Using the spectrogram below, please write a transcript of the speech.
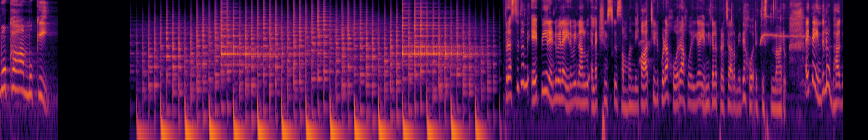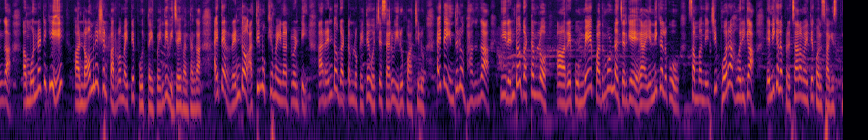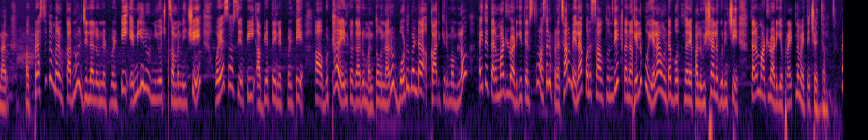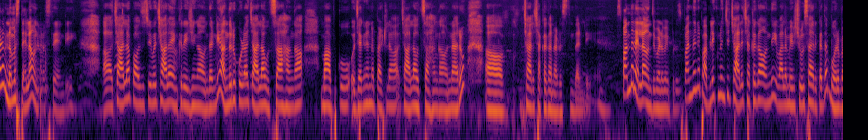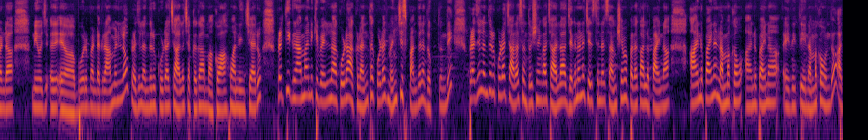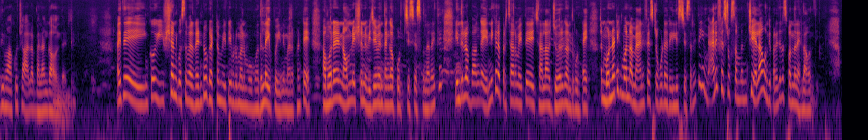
ముఖాముఖి ప్రస్తుతం ఏపీ రెండు వేల ఇరవై నాలుగు ఎలక్షన్స్కు సంబంధించి పార్టీలు కూడా హోరాహోరీగా ఎన్నికల ప్రచారం అయితే హోరెత్తిస్తున్నారు. అయితే ఇందులో భాగంగా మొన్నటికి ఆ నామినేషన్ పర్వం అయితే పూర్తయిపోయింది విజయవంతంగా. అయితే రెండో అతి ముఖ్యమైనటువంటి ఆ రెండో ఘట్టంలోకి అయితే వచ్చేసారు ఇరు పార్టీలు. అయితే ఇందులో భాగంగా ఈ రెండో ఘట్టంలో రేపు మే పదమూడున జరిగే ఎన్నికలకు సంబంధించి హోరాహోరీగా ఎన్నికల ప్రచారం అయితే కొనసాగిస్తున్నారు. ప్రస్తుతం మనం కర్నూలు జిల్లాలో ఉన్నటువంటి ఎమిగినూరు నియోజకవర్గం సంబంధించి వైఎస్ఆర్సీపీ అభ్యర్థి అయినటువంటి బుట్టా రేణుక గారు మనతో ఉన్నారు. బోడుబండ కార్యక్రమంలో అయితే తన మాటలు అడిగి తెలుస్తాం. అసలు ప్రచారం ఎలా కొనసాగుతుంది? తన గెలుపు ఎలా ఉండబోతుందనే పలు విషయాల గురించి తన మాటలు అడిగే ప్రయత్నం అయితే చేద్దాం. మేడం నమస్తే. ఎలా ఉంది నమస్తే అండి. చాలా పాజిటివ్ చాలా ఎంకరేజింగ్గా ఉందండి. అందరూ కూడా చాలా ఉత్సాహంగా మాకు జగనన్న పట్ల చాలా ఉత్సాహంగా ఉన్నారు. చాలా చక్కగా నడుస్తుందండి. స్పందన ఎలా ఉంది మేడం ఇప్పుడు? స్పందన పబ్లిక్ నుంచి చాలా చక్కగా ఉంది. ఇవాళ మీరు చూసారు కదా బోరబండ నియోజ బోరబండ గ్రామంలో ప్రజలందరూ కూడా చాలా చక్కగా మాకు ఆహ్వానించారు. ప్రతి గ్రామానికి వెళ్ళినా కూడా అక్కడంతా కూడా మంచి స్పందన దొరుకుతుంది. ప్రజలందరూ కూడా చాలా సంతోషంగా చాలా జగనన్న చేస్తున్న సంక్షేమ పథకాల పైన ఆయన పైన నమ్మకం ఆయన పైన ఏదైతే నమ్మకం ఉందో అది మాకు చాలా బలంగా ఉందండి. అయితే ఇంకో ఈ విషయానికి వస్తే మరి రెండో ఘట్టం అయితే ఇప్పుడు మనము మొదలైపోయింది మనకంటే. ఆ మొన్న నామినేషన్ విజయవంతంగా పూర్తి చేసేసుకున్నారు. అయితే ఇందులో భాగంగా ఎన్నికల ప్రచారం అయితే చాలా జోరుగా అందుకుంటాయి. అండ్ మొన్నటికి మొన్న మేనిఫెస్టో కూడా రిలీజ్ చేశారు. అయితే ఈ మేనిఫెస్టోకి సంబంధించి ఎలా ఉంది? ప్రజల స్పందన ఎలా ఉంది?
